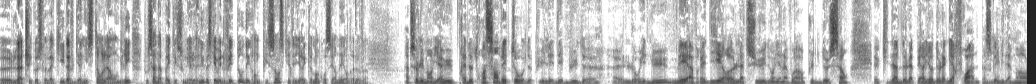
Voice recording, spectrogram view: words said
euh, la Tchécoslovaquie, l'Afghanistan, la Hongrie, tout ça n'a pas été soumis à l'ONU parce qu'il y avait le veto des grandes puissances qui étaient directement concernées, André Levin. Absolument. Il y a eu près de 300 vétos depuis les débuts de euh, l'ONU, mais à vrai dire, euh, là-dessus, il doit y en avoir plus de 200 euh, qui datent de la période de la guerre froide, parce mmh. qu'évidemment,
